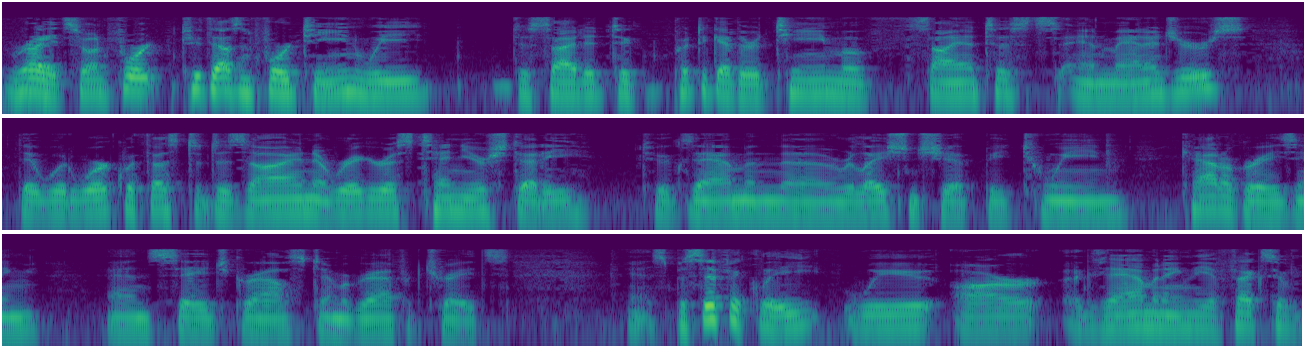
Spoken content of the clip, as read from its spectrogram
Right. So in 2014, we decided to put together a team of scientists and managers that would work with us to design a rigorous 10-year study to examine the relationship between cattle grazing and sage grouse demographic traits. Specifically, we are examining the effects of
